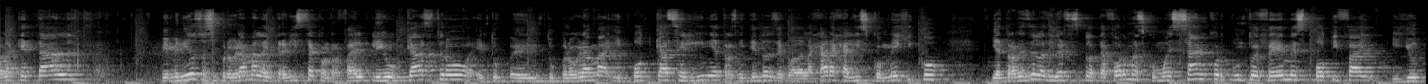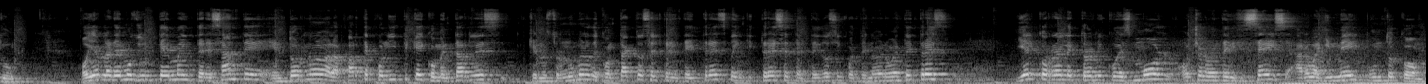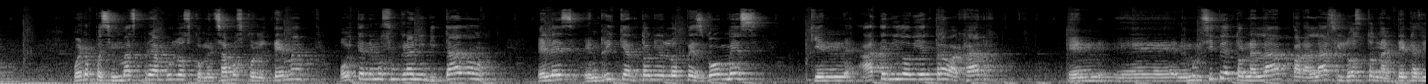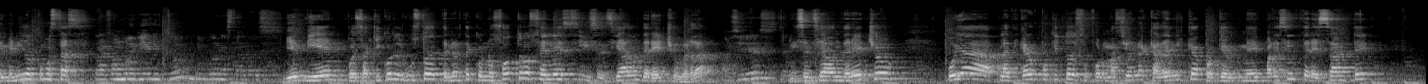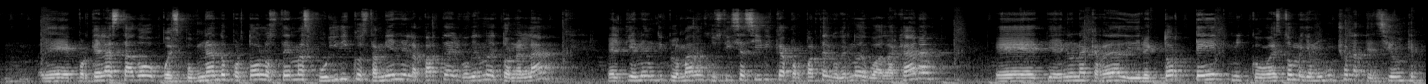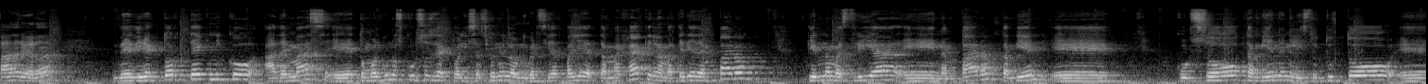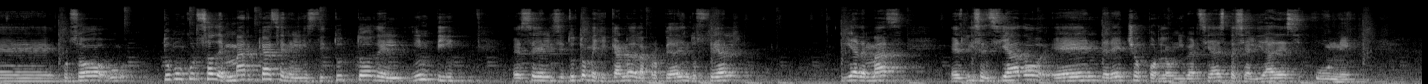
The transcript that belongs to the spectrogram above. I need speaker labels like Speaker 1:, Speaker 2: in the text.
Speaker 1: Hola, ¿qué tal? Bienvenidos a su programa La Entrevista con Rafael Pliego Castro, en tu, programa y podcast en línea, transmitiendo desde Guadalajara, Jalisco, México, y a través de las diversas plataformas como es Anchor.fm, Spotify y YouTube. Hoy hablaremos de un tema interesante en torno a la parte política y comentarles que nuestro número de contacto es el 33 23 72 59 93 y el correo electrónico es mol8916 gmail.com. Bueno, pues sin más preámbulos, comenzamos con el tema. Hoy tenemos un gran invitado. Él es Enrique Antonio López Gómez, quien ha tenido bien trabajar en, eh, en, el municipio de Tonalá para las y los tonaltecas. Bienvenido, ¿cómo estás?
Speaker 2: Rafa, muy bien, ¿y tú? Muy buenas tardes.
Speaker 1: Bien, bien, pues aquí con el gusto de tenerte con nosotros. Él es licenciado en Derecho, ¿verdad?
Speaker 2: Así es.
Speaker 1: Licenciado en Derecho. Voy a platicar un poquito de su formación académica porque me parece interesante, eh, porque él ha estado pues pugnando por todos los temas jurídicos también en la parte del gobierno de Tonalá. Él tiene un diplomado en justicia cívica por parte del gobierno de Guadalajara eh, tiene una carrera de director técnico. Esto me llamó mucho la atención, qué padre, ¿verdad? De director técnico, además eh, tomó algunos cursos de actualización en la Universidad Valle de Tamajac en la materia de amparo. Tiene una maestría en amparo también. Cursó también en el instituto, cursó, tuvo un curso de marcas en el instituto del INPI, es el Instituto Mexicano de la Propiedad Industrial. Y además es licenciado en Derecho por la Universidad de Especialidades UNE.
